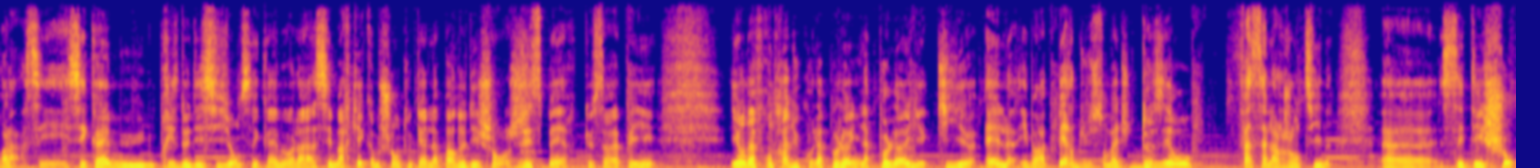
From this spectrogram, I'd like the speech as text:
Voilà, c'est quand même une prise de décision, c'est quand même voilà, assez marqué comme choix en tout cas de la part de Deschamps. J'espère que ça va payer. Et on affrontera du coup la Pologne, la Pologne qui, elle, eh ben, a perdu son match 2-0 face à l'Argentine. Euh, c'était chaud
